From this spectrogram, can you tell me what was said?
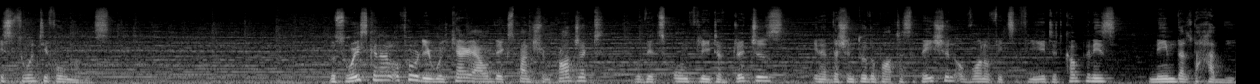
is 24 months. The Suez Canal Authority will carry out the expansion project with its own fleet of dredges, in addition to the participation of one of its affiliated companies named Al Tahaddi.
